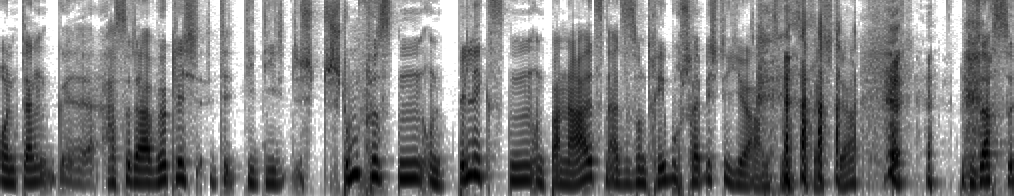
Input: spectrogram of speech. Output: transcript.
und dann äh, hast du da wirklich die, die, die, stumpfesten und billigsten und banalsten, also so ein Drehbuch schreibe ich dir hier abends mal zurecht, ja. Du sagst,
